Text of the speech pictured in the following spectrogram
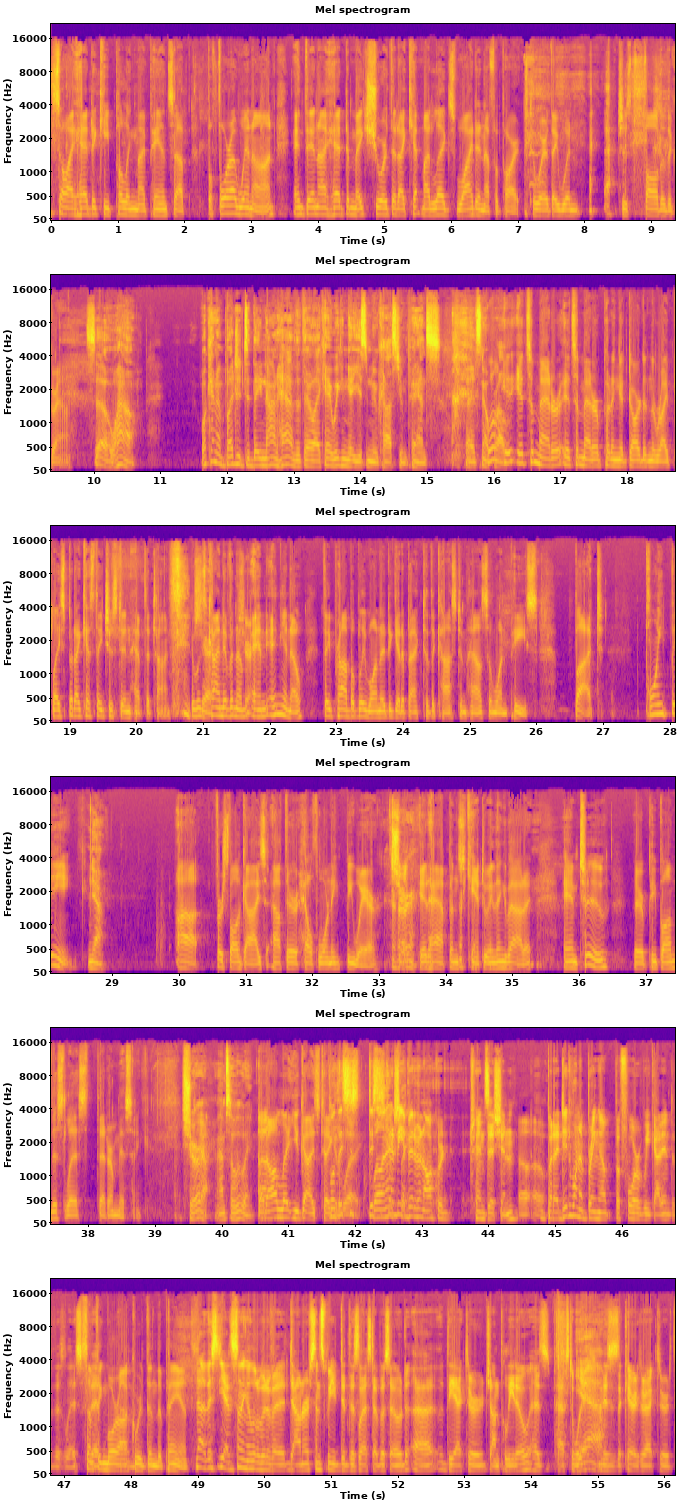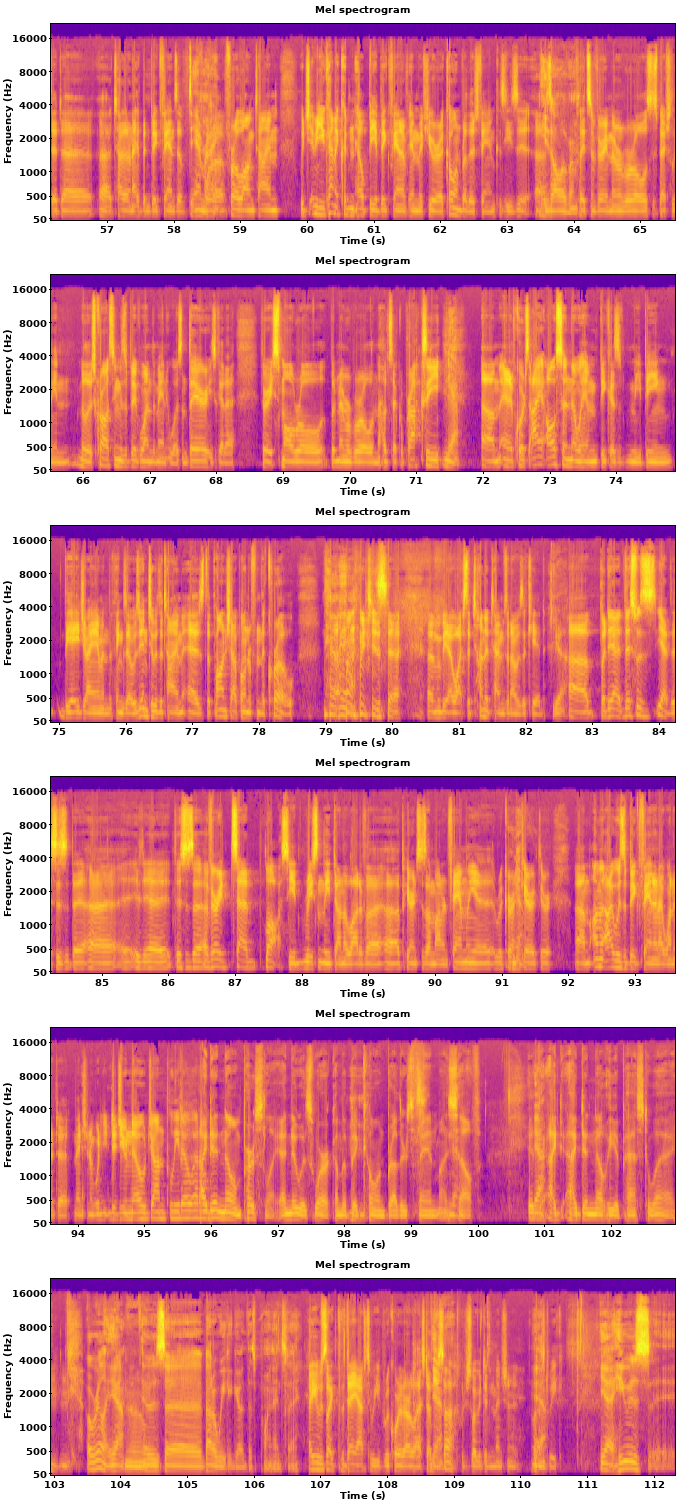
So I had to keep pulling my pants up before I went on, and then I had to make sure that I kept my legs wide enough apart to where they wouldn't just fall to the ground. so, wow. What kind of budget did they not have that they're like, hey, we can get you some new costume pants? Uh, it's no Well, problem. it, it's a matter it's a matter of putting a dart in the right place, but I guess they just didn't have the time. It was Sure. kind of an Sure. and and you know they probably wanted to get it back to the costume house in one piece, but point being, yeah. first of all, guys out there, health warning: beware. Sure. it happens. You can't do anything about it. And two, there are people on this list that are missing. Sure. Yeah. Absolutely. But uh, I'll let you guys take Well, it this away. is this Well, is going to be a bit of an awkward transition. Uh-oh. But I did want to bring up before we got into this list Something that- more awkward than the pants. No, this yeah, it's something a little bit of a downer. Since we did this last episode, uh, the actor Jon Polito has passed away, Yeah. and this is a character actor that uh, uh, Tyler and I have been big fans of Damn for, right. uh, for a long time. Which I mean, you kind of couldn't help be a big fan of him if you're a Coen Brothers fan because he's uh, He's all over 'em. Played some very memorable roles, especially in Miller's Crossing is a big one. The Man Who Wasn't There. He's got a very small role but memorable role in the Hudsucker Proxy. Yeah. Um, and of course, I also know him because of me being the age I am and the things I was into at the time as the pawn shop owner from The Crow, um, which is uh, a movie I watched a ton of times when I was a kid. Yeah. Uh, but yeah, this was yeah, this is the uh, it, uh, this is a, a very sad loss. He'd recently done a lot of uh, appearances on Modern Family, a recurring Yeah. character. Um, I'm, I was a big fan, and I wanted to mention. Would you, did you know Jon Polito at all? I didn't know him personally. I knew his work. I'm a big Coen Brothers fan myself. It, Mm-hmm. Yeah. I, I didn't know he had passed away. Oh, really? Yeah. It was uh, about a week ago at this point, I'd say. He was like the day after we recorded our last episode, Yeah. which is why we didn't mention it last Yeah. week. Yeah, he was. Uh,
